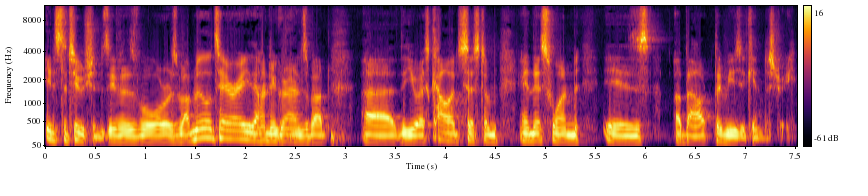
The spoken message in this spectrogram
institutions. The Invisible War is about military. The Hunting Ground is about uh, the U.S. college system, and this one is about the music industry.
